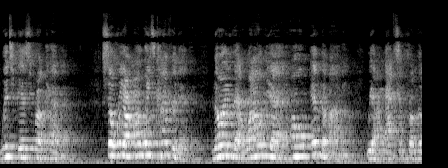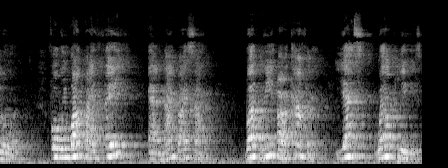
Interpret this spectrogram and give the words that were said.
which is from heaven. So we are always confident, knowing that while we are at home in the body, we are absent from the Lord. For we walk by faith and not by sight. But we are confident, yes, well pleased,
